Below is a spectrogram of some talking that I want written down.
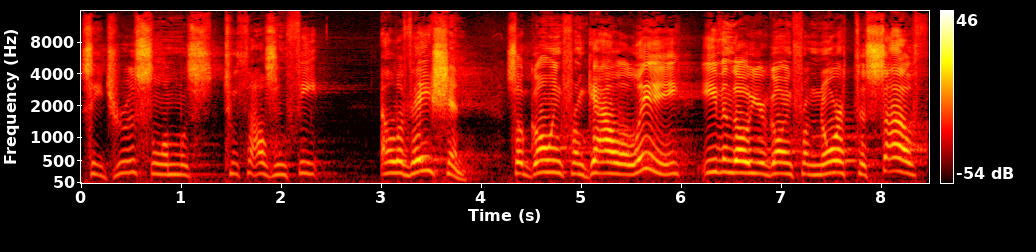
See, Jerusalem was 2,000 feet elevation. So, going from Galilee, even though you're going from north to south,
